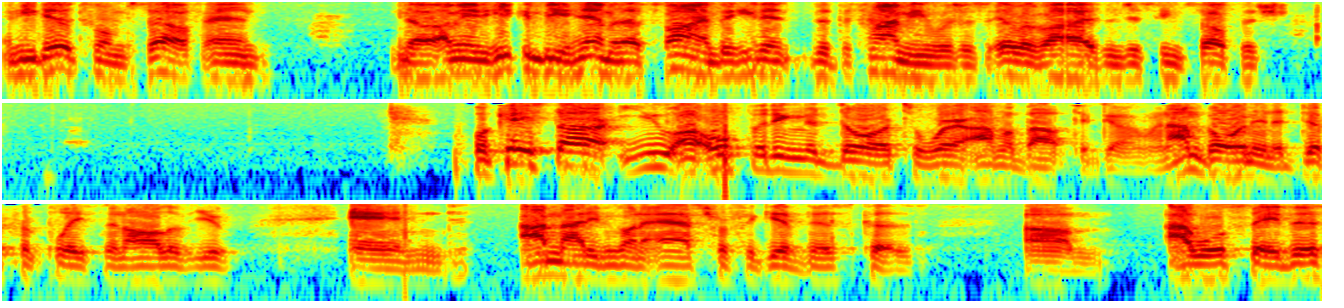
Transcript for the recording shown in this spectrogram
and he did it to himself. And you know, I mean, he can be him, and that's fine, but he didn't. At the time, he was just ill-advised and just seemed selfish. Well, K-Star, you are opening the door to where I'm about to go, and I'm going in a different place than all of you, and I'm not even going to ask for forgiveness because um, I will say this.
